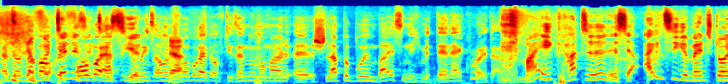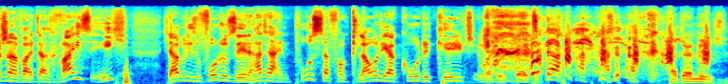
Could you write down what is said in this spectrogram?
Also der war auch Tennis in hat sich übrigens auch in ja. Vorbereitung auf die Sendung nochmal äh, Schlappe Bullen beißen nicht mit Dan Aykroyd an. Mike hatte, ist der einzige Mensch deutschlandweit, das weiß ich, ich habe diese Fotos gesehen, hatte ein Poster von Claudia Kode Kilch über dem Bett. hat er nicht.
